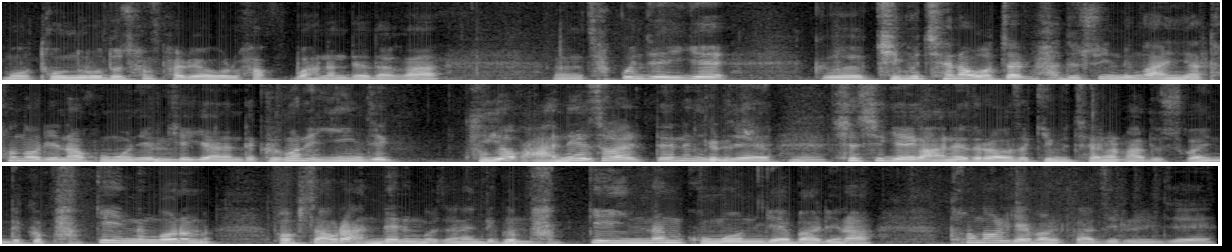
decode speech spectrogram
뭐 돈으로도 1,800억을 확보하는 데다가 어, 자꾸 이제 이게 그 기부채나 어차피 받을 수 있는 거 아니냐 터널이나 공원이 이렇게 음. 얘기하는데 그거는 이 이제 구역 안에서 할 때는 이제 그렇죠. 예. 실시 계획 안에 들어가서 기부 채널을 받을 수가 있는데 그 밖에 있는 거는 법상으로 안 되는 거잖아요. 근데 그 음. 밖에 있는 공원 개발이나 터널 개발까지를 이제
